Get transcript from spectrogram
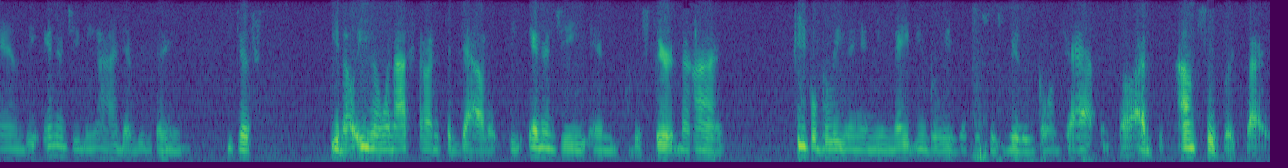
and the energy behind everything just you know, even when I started to doubt it, the energy and the spirit behind people believing in me made me believe that this was really going to happen. So I, I'm super excited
